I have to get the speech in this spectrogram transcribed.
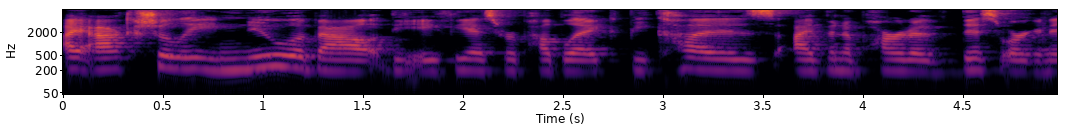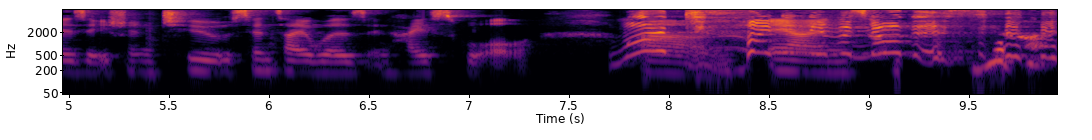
I actually knew about the Atheist Republic because I've been a part of this organization too since I was in high school. What? Um, I didn't even know this.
